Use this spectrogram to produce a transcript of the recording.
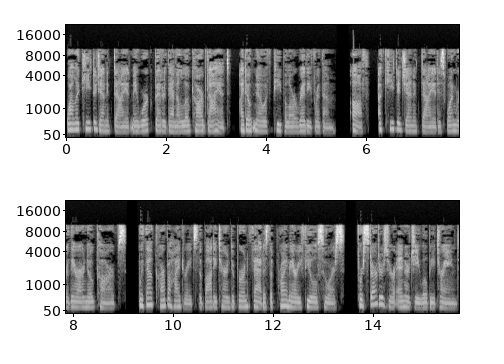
While a ketogenic diet may work better than a low carb diet, I don't know if people are ready for them. Off, a ketogenic diet is one where there are no carbs. Without carbohydrates, the body turn to burn fat as the primary fuel source. For starters, your energy will be drained.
